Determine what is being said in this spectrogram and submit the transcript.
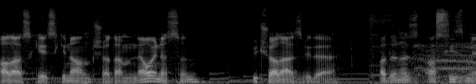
Alas keskin almış adam. Ne oynasın? 3 alaz bir de. Adınız Asiz mi?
